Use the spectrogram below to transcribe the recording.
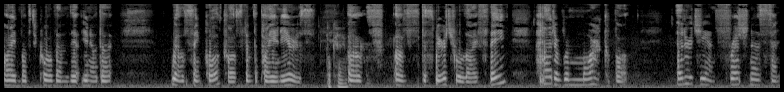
I'd love to call them the you know the well Saint Paul calls them the pioneers Okay. of of the spiritual life. They had a remarkable energy and freshness and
